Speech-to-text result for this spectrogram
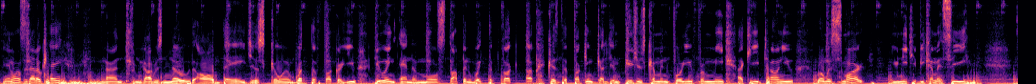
Animals, is that okay? None from God was no all day, just going, what the fuck are you doing, animal? Stop and wake the fuck up, cause the fucking goddamn future's coming for you from me. I keep telling you, Rome is smart. You need to become it, see?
